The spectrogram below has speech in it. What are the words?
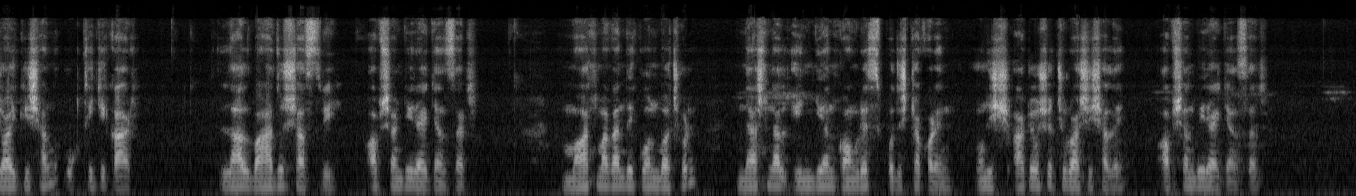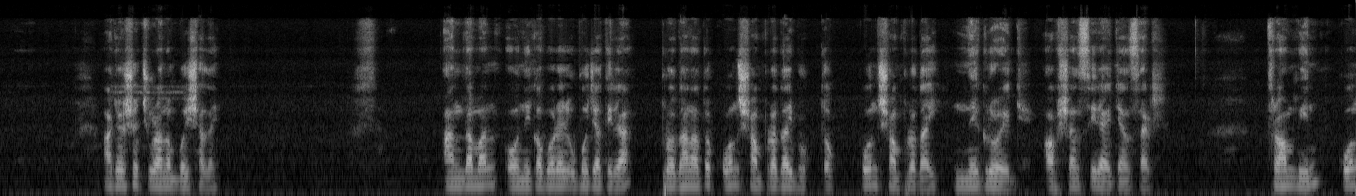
জয় কিষান উক্তিটি কার? Lal Bahadur Shastri option D right answer Mahatma Gandhi কোন বছর ন্যাশনাল ইন্ডিয়ান কংগ্রেস প্রতিষ্ঠা করেন? উনিশ আঠেরোশো চুরাশি সালে। অপশান বি রাইট অ্যান্সার আঠারোশো চুরানব্বই সালে। আন্দামান ও নিকোবরের উপজাতিরা প্রধানত কোন সম্প্রদায়ভুক্ত, কোন সম্প্রদায় negroid option C right answer thrombin কোন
